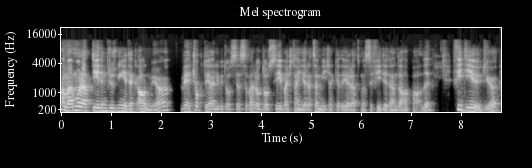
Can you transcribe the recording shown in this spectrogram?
Ama Murat diyelim düzgün yedek almıyor ve çok değerli bir dosyası var. O dosyayı baştan yaratamayacak ya da yaratması fidyeden daha pahalı. Fidye ödüyor.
